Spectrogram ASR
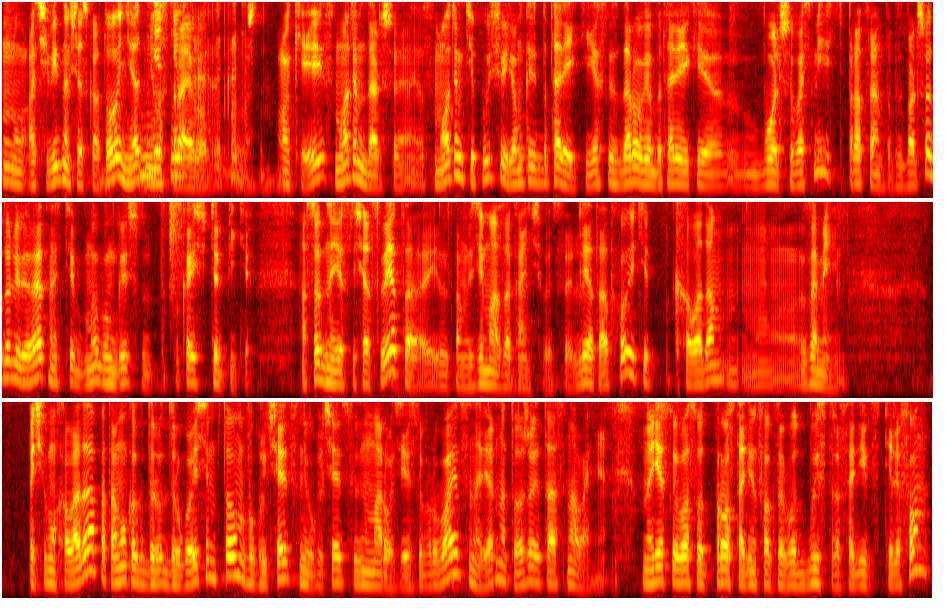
Ну, очевидно, все скажут, о, нет, не Нет, устраивает. не устраивает, конечно. Окей, смотрим дальше. Смотрим текущую емкость батарейки. Если здоровье батарейки больше 80%, с большой долей вероятности мы будем говорить, что пока еще терпите. Особенно если сейчас лето или там зима заканчивается. Лето отходите, к холодам заменим. Почему холода? Потому как дру- другой симптом выключается, не выключается ли на морозе. Если врубается, наверное, тоже это основание. Но если у вас вот просто один фактор, вот быстро садится телефон,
